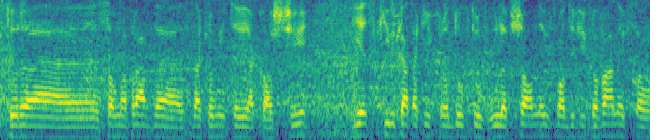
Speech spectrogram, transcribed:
które są naprawdę znakomitej jakości. Jest kilka takich produktów ulepszonych, zmodyfikowanych, są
